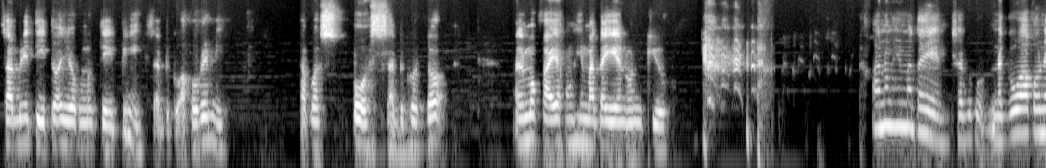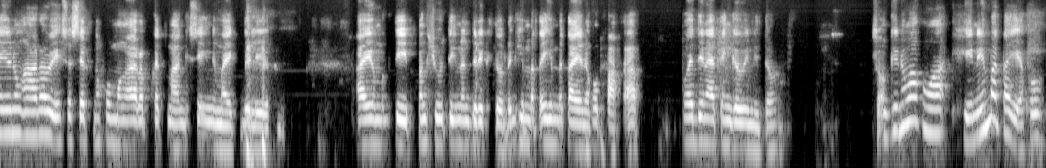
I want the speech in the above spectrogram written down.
Sabi ni Tito, ayoko mag-taping eh. Sabi ko, ako rin eh. Tapos, pause. Sabi ko, to, alam mo, kaya kong himatayin on cue. Anong himatayin? Sabi ko, nagawa ko na yun nung araw eh, sa set ng kumangarap kat magising ni Mike De Leon ayaw mag-tape, pang shooting ng director, naghimatay-himatayan ako, pack up. Pwede natin gawin ito. So, ang ginawa ko nga, hinimatay ako.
